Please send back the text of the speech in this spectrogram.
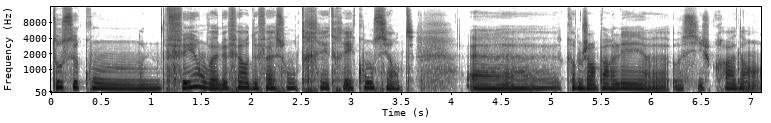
tout ce qu'on fait, on va le faire de façon très très consciente. Euh, comme j'en parlais euh, aussi, je crois, dans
